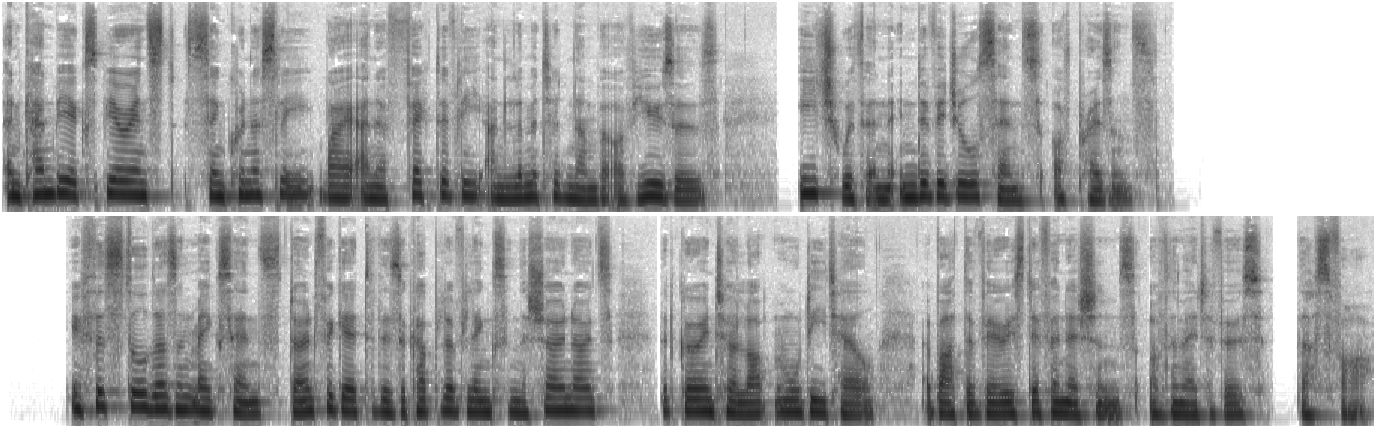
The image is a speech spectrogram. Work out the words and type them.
and can be experienced synchronously by an effectively unlimited number of users, each with an individual sense of presence. If this still doesn't make sense, don't forget there's a couple of links in the show notes that go into a lot more detail about the various definitions of the metaverse thus far.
